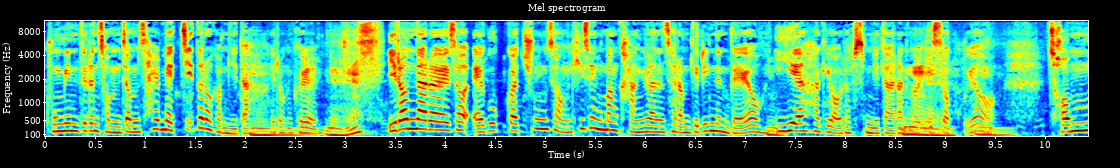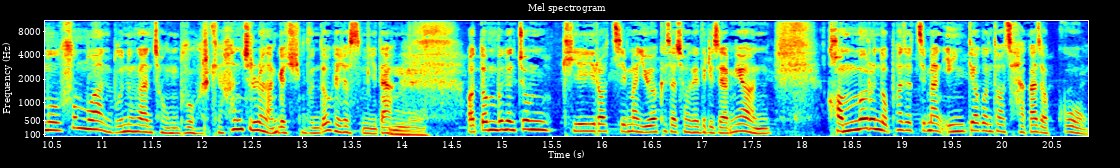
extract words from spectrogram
국민들은 점점 삶에 찌들어 갑니다. 음. 이런 글. 네. 이런 나라에서 애국과 충성, 희생만 강요하는 사람들이 있는데요. 이해하기 어렵습니다라는 걸 네. 있었고요. 음. 전무후무한 무능한 정부 이렇게 한 줄로 남겨주신 분도 계셨습니다. 네. 어떤 분은 좀 길었지만 요약해서 전해드리자면 건물은 높아졌지만 인격은 더 작아졌고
